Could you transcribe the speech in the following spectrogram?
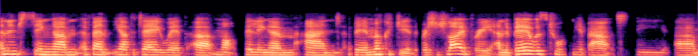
an interesting um, event the other day with uh, Mark Billingham and Abir Mukherjee at the British Library, and Abir was talking about the um,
